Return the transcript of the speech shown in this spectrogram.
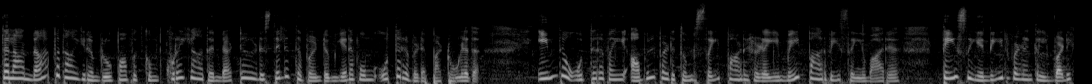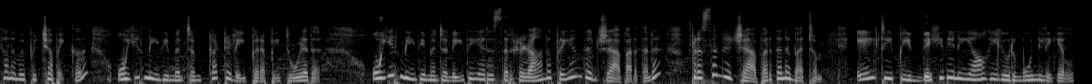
தலா நாற்பதாயிரம் ரூபாவுக்கும் குறையாத நட்டு செலுத்த வேண்டும் எனவும் உத்தரவிடப்பட்டுள்ளது. இந்த உத்தரவை அமல்படுத்தும் செயற்பாடுகளை மேற்பார்வை செய்யுமாறு தேசிய நீர்வழங்கல் வடிகாலமைப்பு சபைக்கு உயர்நீதிமன்றம் கட்டளை பிறப்பித்துள்ளது. உயர்நீதிமன்ற நீதியரசர்களான பிரியந்த ஜாவர்தன பிரசன்ன ஜாவர்தன மற்றும் எல்டிபி தெஹிதினி ஆகியோர் முன்னிலையில்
